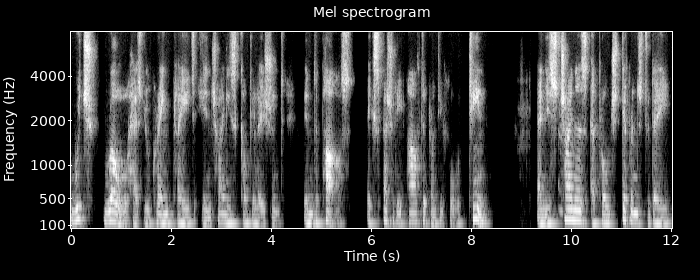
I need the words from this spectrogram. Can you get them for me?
which role has Ukraine played in Chinese calculation in the past, especially after 2014? And is China's approach different today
